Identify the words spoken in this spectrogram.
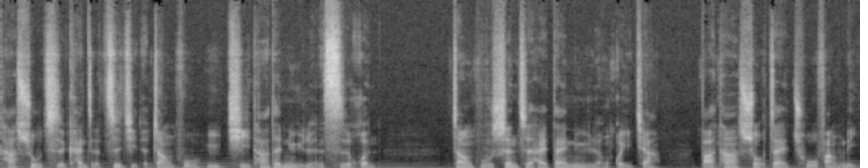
她数次看着自己的丈夫与其他的女人厮混，丈夫甚至还带女人回家，把她锁在厨房里。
